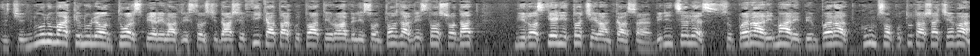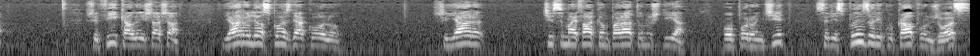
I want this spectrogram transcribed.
Zice, nu numai că nu le-au întors pe ele la Hristos, ci dar și fica ta cu toate roabele s-au întors la Hristos și-au dat milostenii tot ce era în casa aia. Bineînțeles, supărare mare pe împărat, cum s-a putut așa ceva? Și fica lui și așa. Iară le-au scos de acolo. Și iară ce să mai facă împăratul nu știa. O poruncit să li spânzuri cu capul în jos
